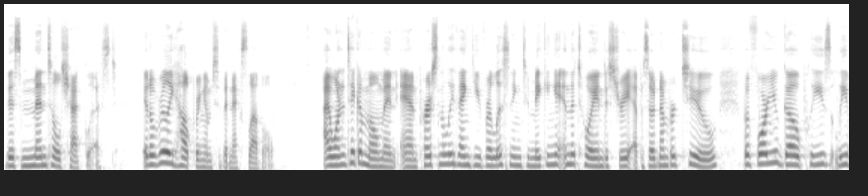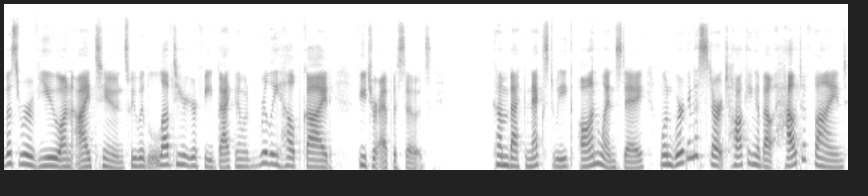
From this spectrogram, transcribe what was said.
this mental checklist. It'll really help bring them to the next level. I want to take a moment and personally thank you for listening to Making It in the Toy Industry, episode number two. Before you go, please leave us a review on iTunes. We would love to hear your feedback and it would really help guide future episodes. Come back next week on Wednesday when we're going to start talking about how to find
